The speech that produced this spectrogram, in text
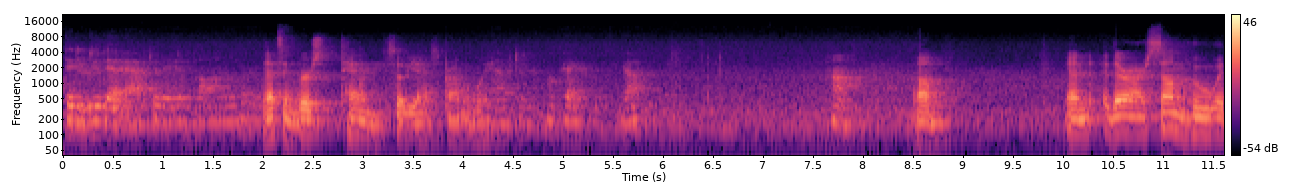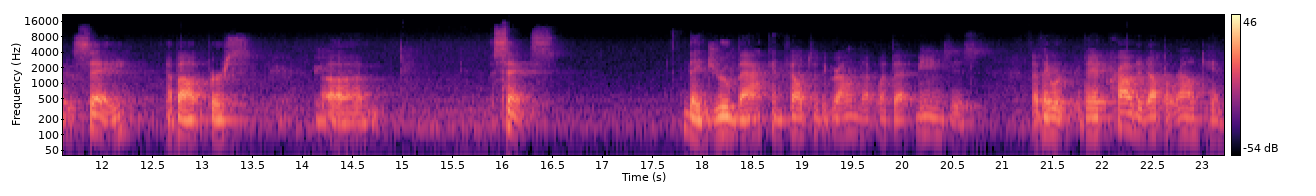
Did he do that after they had fallen over? That's in verse 10, so yes, probably. After, okay, yeah. Huh, Um, and there are some who would say about verse um, 6 they drew back and fell to the ground. That what that means is that they were they had crowded up around him.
